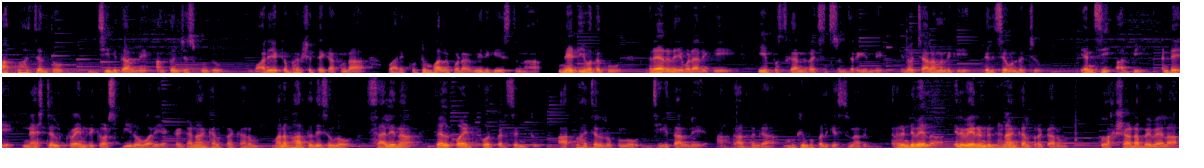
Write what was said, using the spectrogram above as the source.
ఆత్మహత్యలతో జీవితాలని అంతం చేసుకుంటూ వారి యొక్క భవిష్యత్తే కాకుండా వారి కుటుంబాలను కూడా వీధికి ఇస్తున్న నేటి యువతకు ప్రేరణ ఇవ్వడానికి ఈ పుస్తకాన్ని రచించడం జరిగింది. ఇందులో చాలామందికి తెలిసే ఉండొచ్చు. ఎన్సిఆర్బి అంటే నేషనల్ క్రైమ్ రికార్డ్స్ బ్యూరో వారి యొక్క గణాంకాల ప్రకారం మన భారతదేశంలో సాలిన ట్వెల్వ్ పాయింట్ ఫోర్ పర్సెంట్ ఆత్మహత్యల రూపంలో జీవితాలని అర్థార్థంగా ముగింపు పలికిస్తున్నారు. రెండు వేల ఇరవై రెండు గణాంకాల ప్రకారం లక్షా డెబ్బై వేల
